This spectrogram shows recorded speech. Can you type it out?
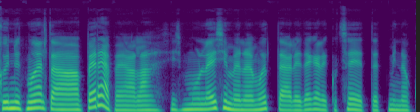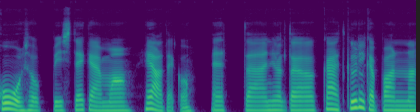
kui nüüd mõelda pere peale, siis mul esimene mõte oli tegelikult see, et, et minna koos hoopis tegema heategu, et äh, nii-öelda käed külge panna,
